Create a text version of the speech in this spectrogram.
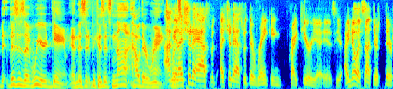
th- this is a weird game, and this is because it's not how they're ranked. I mean, Let's- I should have asked what I should asked what their ranking criteria is here. I know it's not their their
